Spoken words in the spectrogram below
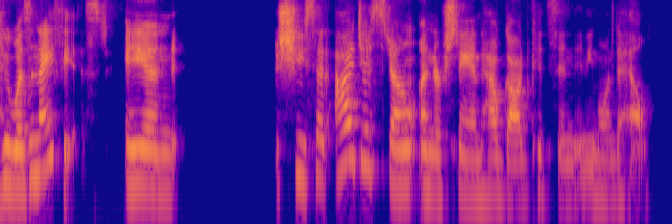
who was an atheist. And she said, I just don't understand how God could send anyone to hell.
